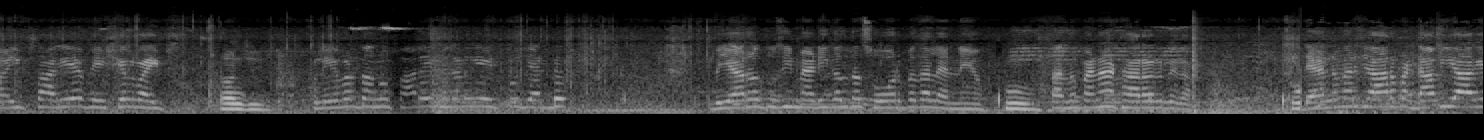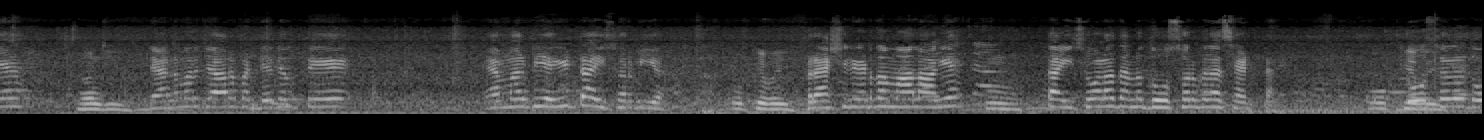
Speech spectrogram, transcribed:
ਵਾਈਪਸ ਆ ਗਏ ਆ ਫੇਸ਼ੀਅਲ ਵਾਈਪਸ ਹਾਂਜੀ। ਫਲੇਵਰ ਤੁਹਾਨੂੰ ਸਾਰੇ ਮਿਲਣਗੇ A to Z ਬਾਜ਼ਾਰੋਂ ਤੁਸੀਂ ਮੈਡੀਕਲ ਦਾ 100 ਰੁਪਏ ਦਾ ਲੈਣੇ ਹੋ। ਹੂੰ। ਤੁਹਾਨੂੰ ਪੈਣਾ 18 ਰੁਪਏ ਦਾ। ਡੈਨਵਰ ਜਾਰ ਵੱਡਾ ਵੀ ਆ ਗਿਆ। ਹਾਂਜੀ। ਡੈਨਵਰ ਜਾਰ ਵੱਡੇ ਦੇ ਉੱਤੇ ਐਮਆਰਪੀ ਹੈਗੀ 250 ਰੁਪਿਆ ਓਕੇ ਬਾਈ। ਫਰੈਸ਼ ਰੇਟ ਦਾ ਮਾਲ ਆ ਗਿਆ। ਹੂੰ। 250 ਵਾਲਾ ਤੁਹਾਨੂੰ 200 ਰੁਪਏ ਦਾ ਸੈੱਟ ਹੈ ਓਕੇ 200 ਬਾਈ। ਦੇ ਦੋ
